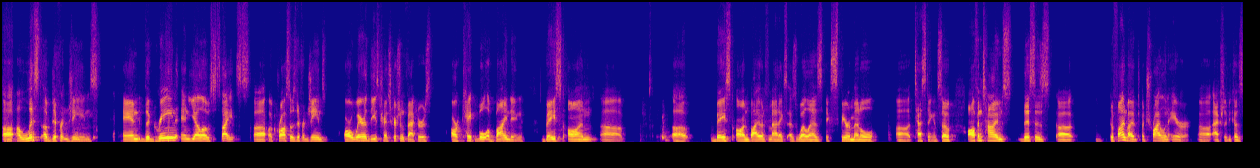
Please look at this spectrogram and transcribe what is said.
uh, a list of different genes. And the green and yellow sites uh, across those different genes are where these transcription factors are capable of binding based on uh, based on bioinformatics as well as experimental testing. And so oftentimes this is uh, defined by a trial and error, uh, actually, because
